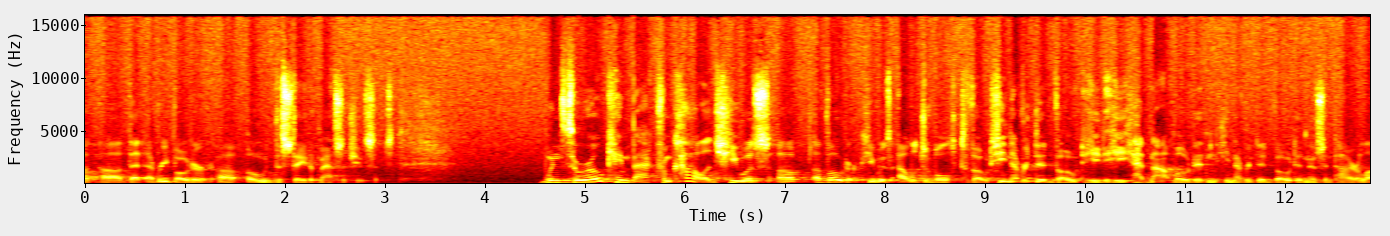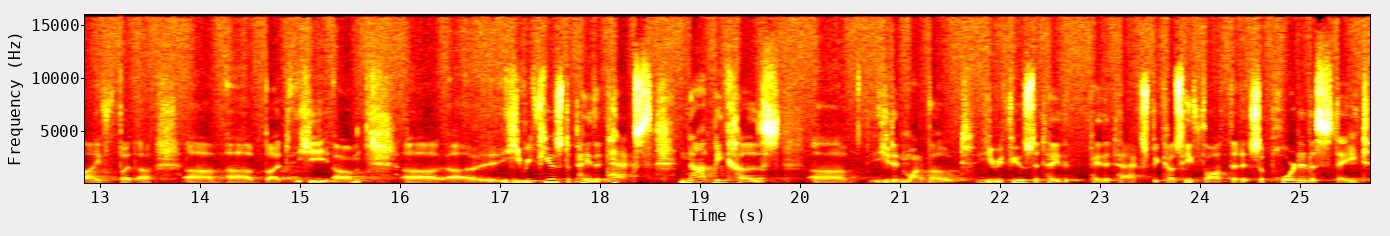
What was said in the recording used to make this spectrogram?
uh that every voter uh, owed the state of Massachusetts. When Thoreau came back from college, he was a, a, voter. He was eligible to vote. He never did vote. He, he had not voted, and he never did vote in his entire life. But, uh, uh, uh, but he, um, uh, uh, he refused to pay the tax not because uh, he didn't want to vote. He refused to pay the, pay the tax because he thought that it supported a state,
